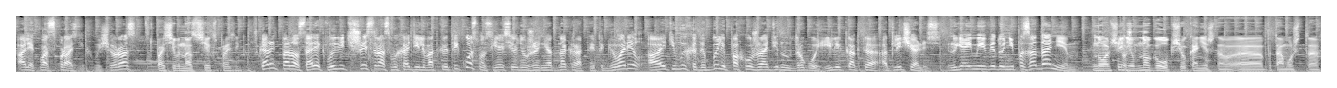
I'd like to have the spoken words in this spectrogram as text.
Олег, вас с праздником еще раз. Спасибо нас всех с праздником. Скажите, пожалуйста, Олег, вы ведь шесть раз выходили в открытый космос, я сегодня уже неоднократно это говорил, а эти выходы были похожи один на другой или как-то отличались? Ну, я имею в виду не по заданиям. Ну, вообще Тоже. немного общего, конечно, э, потому что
